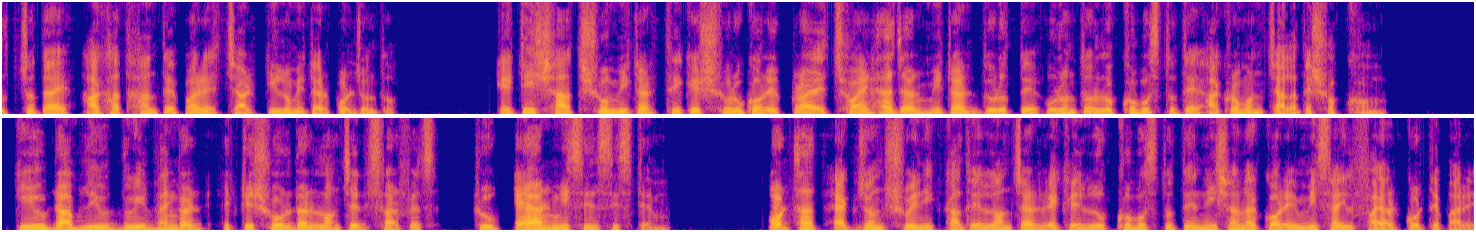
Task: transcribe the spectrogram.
উচ্চতায় আঘাত হানতে পারে চার কিলোমিটার পর্যন্ত। এটি সাতশো মিটার থেকে শুরু করে প্রায় ছয় হাজার মিটার দূরত্বে উড়ন্ত লক্ষ্যবস্তুতে আক্রমণ চালাতে সক্ষম। কিউডাব্লিউ দুই ভ্যাঙ্গার্ড একটি শোল্ডার লঞ্চের surface to air missile system. অর্থাৎ একজন সৈনিক কাঁধে লঞ্চার রেখে লক্ষ্যবস্তুতে নিশানা করে মিসাইল ফায়ার করতে পারে।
